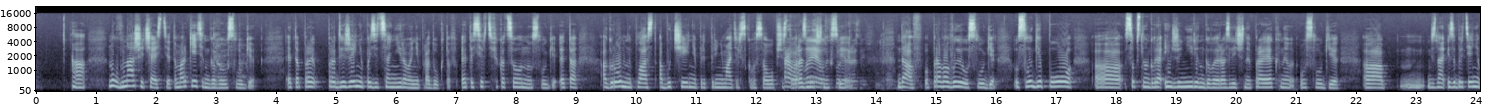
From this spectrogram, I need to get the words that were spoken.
да. А, ну, в нашей части это маркетинговые услуги, это про- продвижение, позиционирование продуктов, это сертификационные услуги, это огромный пласт обучения предпринимательского сообщества в различных сферах. Да, правовые услуги, услуги по, э, собственно говоря, инжиниринговые различные проектные услуги, э, не знаю, изобретение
